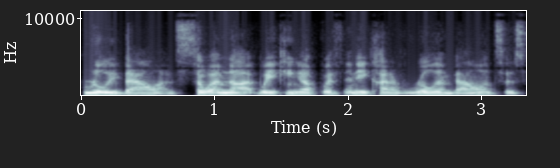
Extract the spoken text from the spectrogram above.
really balanced. So I'm not waking up with any kind of real imbalances.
